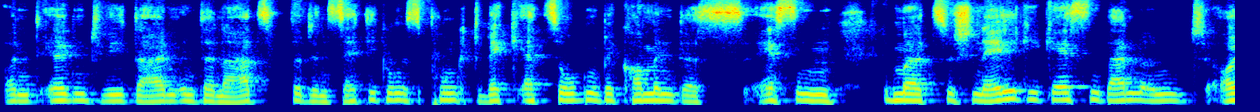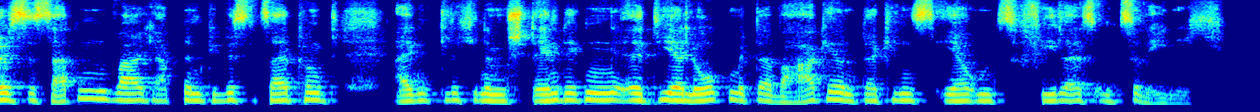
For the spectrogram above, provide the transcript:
und irgendwie da im Internat so den Sättigungspunkt wegerzogen bekommen, das Essen immer zu schnell gegessen dann und äußerst satten war ich ab einem gewissen Zeitpunkt eigentlich in einem ständigen äh, Dialog mit der Waage und da ging es eher um zu viel als um zu wenig.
